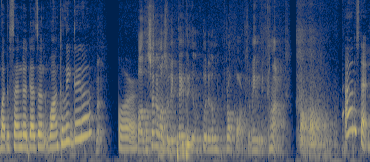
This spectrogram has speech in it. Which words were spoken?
what the sender doesn't want to leak data? No. Or well, if the sender wants to leak data, he'll put it on Dropbox. I mean, come on. I understand.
